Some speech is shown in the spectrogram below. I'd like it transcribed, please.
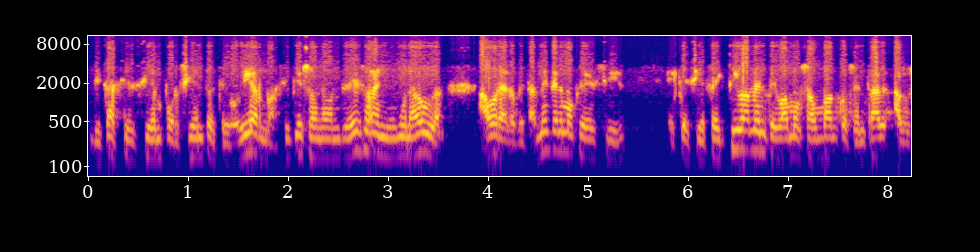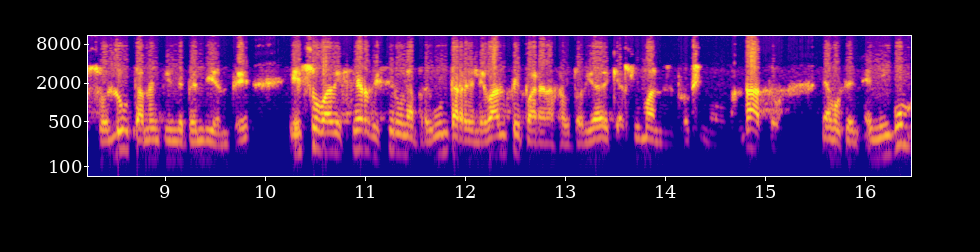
de casi el 100% este gobierno. Así que eso no, de eso no hay ninguna duda. Ahora, lo que también tenemos que decir es que si efectivamente vamos a un Banco Central absolutamente independiente, eso va a dejar de ser una pregunta relevante para las autoridades que asuman el próximo mandato. Digamos, en, ningún,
